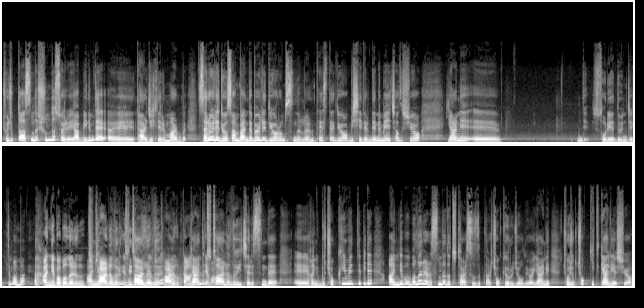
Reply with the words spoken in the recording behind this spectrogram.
Çocuk da aslında şunu da söylüyor ya benim de e, tercihlerim var. Sen öyle diyorsan ben de böyle diyorum. Sınırlarını test ediyor, bir şeyleri denemeye çalışıyor. Yani e, soruya dönecektim ama Anne babaların anne tutarlılık. babaların E, dediniz ya, tutarlılığı, tutarlılıktan kendi devam. tutarlılığı içerisinde e, hani bu çok kıymetli. Bir de anne babalar arasında da tutarsızlıklar çok yorucu oluyor. Yani çocuk çok git gel yaşıyor.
